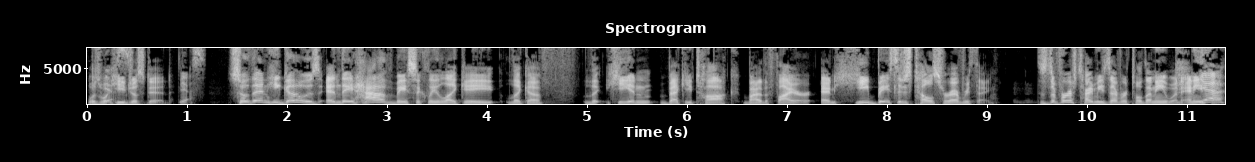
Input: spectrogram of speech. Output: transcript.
was what he just did. yes. So then he goes and they have basically like a like a the, he and Becky talk by the fire and he basically just tells her everything. This is the first time he's ever told anyone anything. Yeah.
